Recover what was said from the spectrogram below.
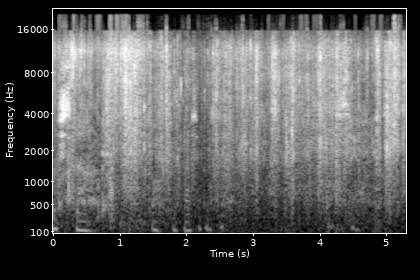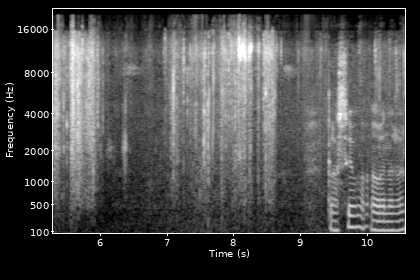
Ось так. О, якраз. Красиво. Красиво, але, на жаль,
